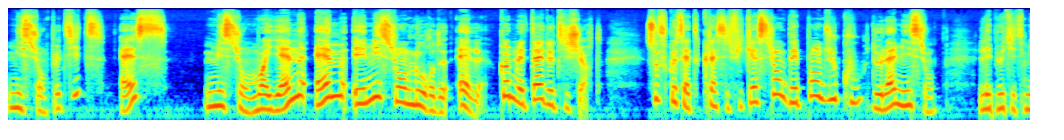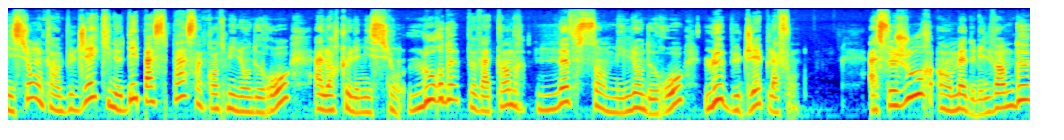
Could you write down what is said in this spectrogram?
mission petite, S, mission moyenne, M, et mission lourde, L, comme les tailles de t-shirt. Sauf que cette classification dépend du coût de la mission. Les petites missions ont un budget qui ne dépasse pas 50 millions d'euros, alors que les missions lourdes peuvent atteindre 900 millions d'euros, le budget plafond. À ce jour, en mai 2022,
